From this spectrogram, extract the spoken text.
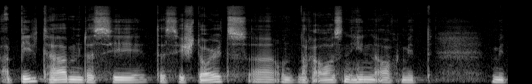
ein Bild haben, dass sie, dass sie stolz und nach außen hin auch mit mit,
